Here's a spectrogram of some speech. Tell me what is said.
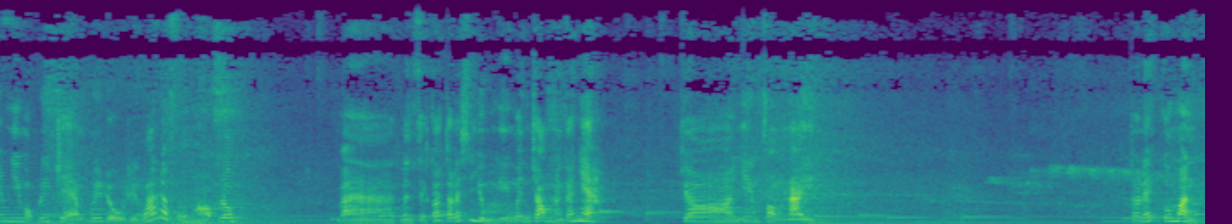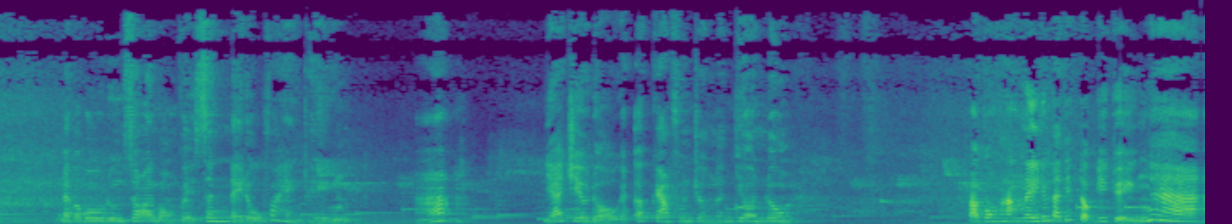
nhâm nhi một ly trà một ly rượu thì quá là phù hợp luôn. Và mình sẽ có toilet sử dụng riêng bên trong này cả nhà. Cho gian phòng này. Toilet của mình. Lavabo đường soi bồn vệ sinh đầy đủ và hoàn thiện. Đó. Giá treo đồ gạch ốp cao phun trần lên trên luôn. Và cùng Hằng Ni chúng ta tiếp tục di chuyển ha,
